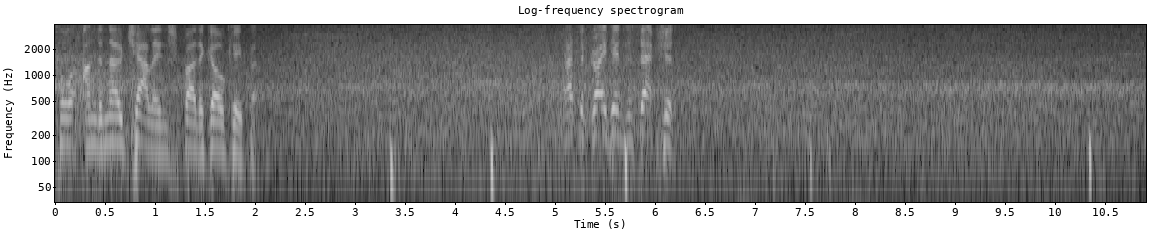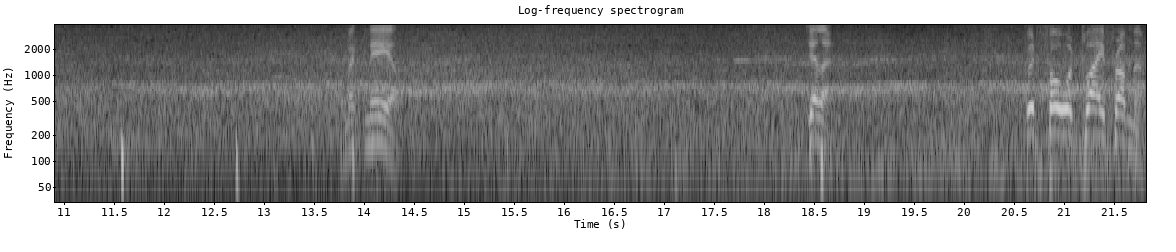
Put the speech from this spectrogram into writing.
Caught under no challenge by the goalkeeper. That's a great interception. McNeil. Dillon. Good forward play from them.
